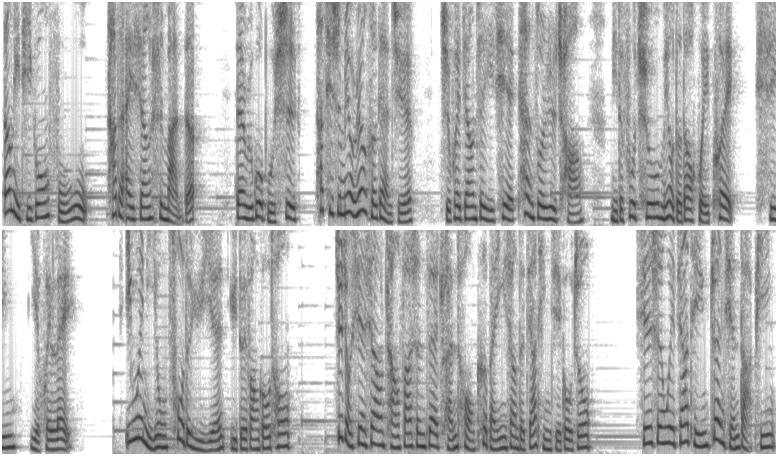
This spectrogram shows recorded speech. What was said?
当你提供服务，他的爱箱是满的；但如果不是，他其实没有任何感觉，只会将这一切看作日常。你的付出没有得到回馈，心也会累，因为你用错的语言与对方沟通。这种现象常发生在传统刻板印象的家庭结构中：先生为家庭赚钱打拼。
